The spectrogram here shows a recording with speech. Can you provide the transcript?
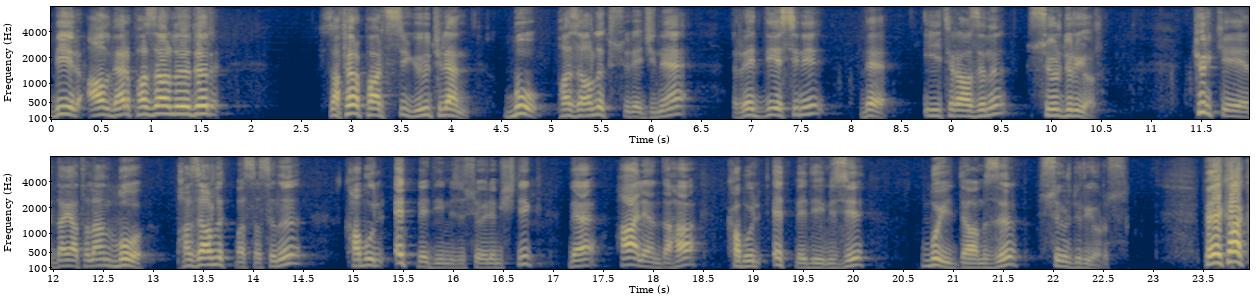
bir al-ver pazarlığıdır. Zafer Partisi yürütülen bu pazarlık sürecine reddiyesini ve itirazını sürdürüyor. Türkiye'ye dayatılan bu pazarlık masasını kabul etmediğimizi söylemiştik ve halen daha kabul etmediğimizi bu iddiamızı sürdürüyoruz. PKK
